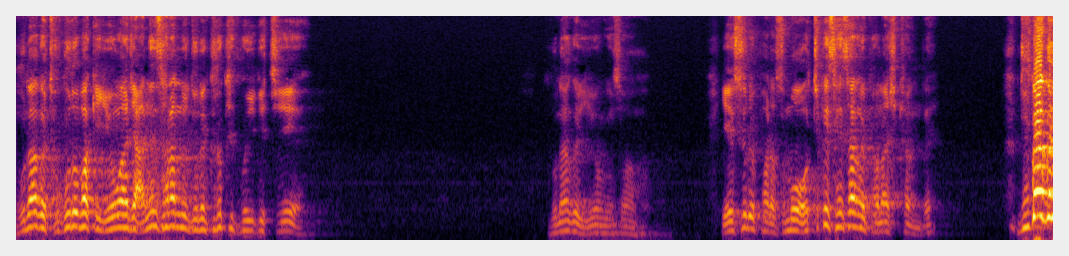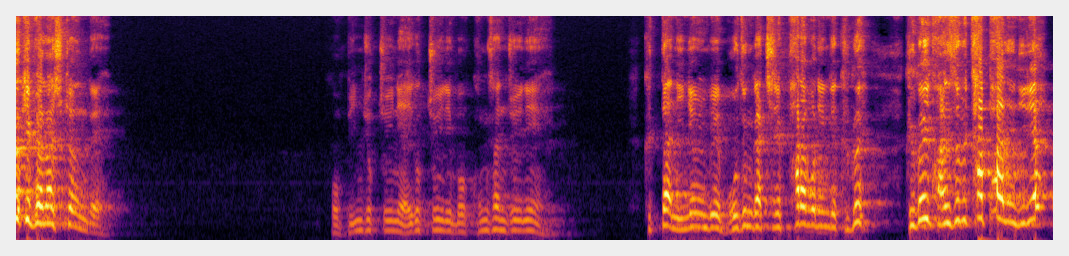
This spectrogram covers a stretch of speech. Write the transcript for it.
문학을 도구로밖에 이용하지 않는 사람들 눈에 그렇게 보이겠지. 문학을 이용해서 예술을 팔아서 뭐 어떻게 세상을 변화시켰는데? 누가 그렇게 변화시켰는데? 뭐 민족주의니 애국주의니 뭐 공산주의니 그딴 이념을 위해 모든 가치를 팔아버리는 게 그거 그거의 관습을 타파하는 일이야?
